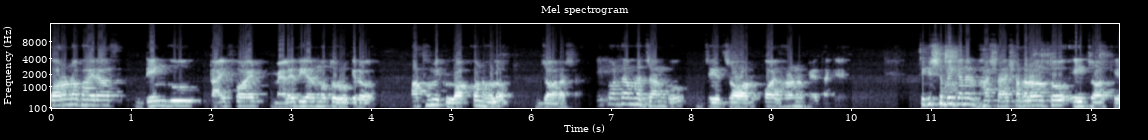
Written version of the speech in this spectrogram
করোনা ভাইরাস ডেঙ্গু, টাইফয়েড, ম্যালেরিয়ার মতো রোগেরও প্রাথমিক লক্ষণ হলো জ্বর আসা। এই পর্যায়ে আমরা জানব যে জ্বর কয় ধরনের হয়ে থাকে। চিকিৎসা বিজ্ঞানের ভাষায় সাধারণত এই জ্বরকে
